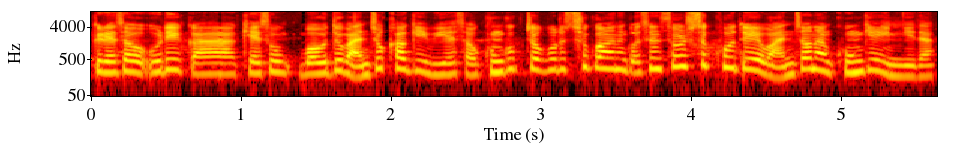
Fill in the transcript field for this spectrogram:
그래서 우리가 계속 모두 만족하기 위해서 궁극적으로 추구하는 것은 소스 코드의 완전한 공개입니다.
